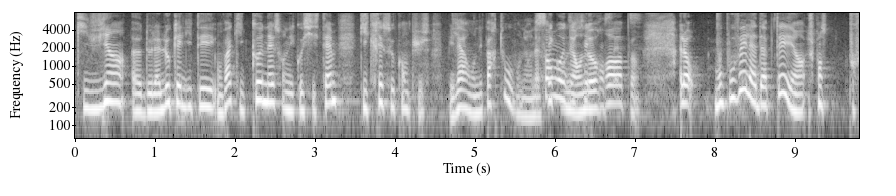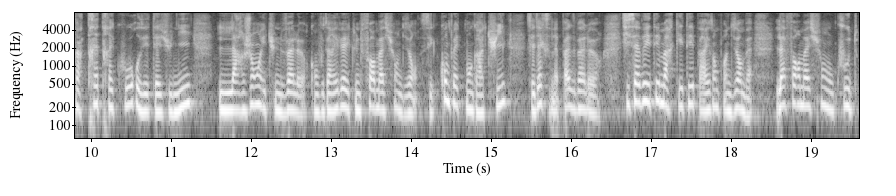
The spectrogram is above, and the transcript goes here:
qui vient de la localité, on va, qui connaît son écosystème, qui crée ce campus. Mais là, on est partout. On est en Afrique, on est en Europe. Alors, vous pouvez l'adapter. Hein. Je pense pour faire très très court, aux États-Unis, l'argent est une valeur. Quand vous arrivez avec une formation en disant c'est complètement gratuit, c'est-à-dire que ça n'a pas de valeur. Si ça avait été marketé par exemple en disant ben, la formation coûte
